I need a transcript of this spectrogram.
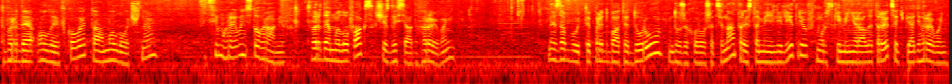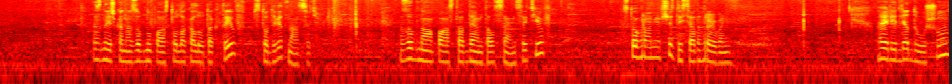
тверде оливкове та молочне. 37 гривень 100 грамів. Тверде мило факс 60 гривень. Не забудьте придбати дуру, дуже хороша ціна, 300 мл, морські мінерали 35 гривень. Знижка на зубну пасту Лакалут Актив 119. Зубна паста Dental Sensitive 100 грамів 60 гривень. Гелі для душу.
